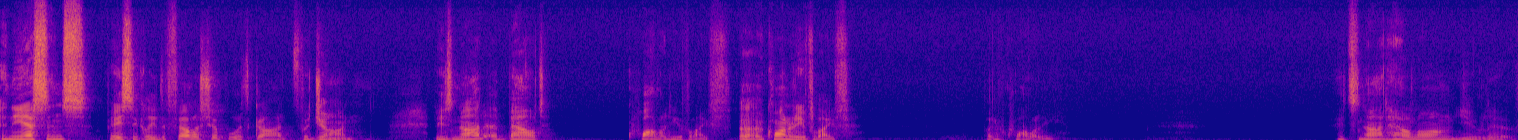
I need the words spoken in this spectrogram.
In the essence, basically, the fellowship with God for John is not about quality of life, uh, quantity of life, but of quality. It's not how long you live,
